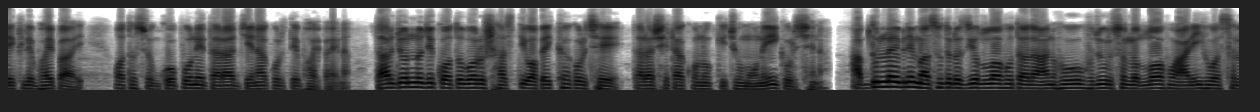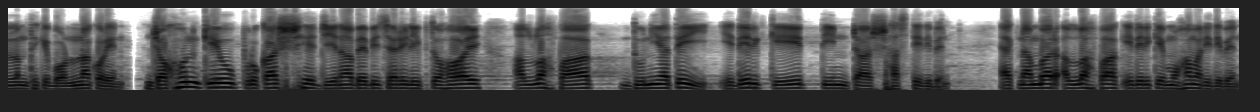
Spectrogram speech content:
দেখলে ভয় পায়, অথচ গোপনে তারা জেনা করতে ভয় পায় না। তার জন্য যে কত বড় শাস্তি অপেক্ষা করছে, তারা সেটা কোনো কিছু মনেই করছে না। আবদুল্লাহ ইবনে মাসুদ রাজিউল্লাহ তালা আনহু হুজুর সাল্লাহ আলিহু আসাল্লাম থেকে বর্ণনা করেন, যখন কেউ প্রকাশ্যে জেনা ব্যবিচারে লিপ্ত হয়, আল্লাহ পাক দুনিয়াতেই এদেরকে তিনটা শাস্তি দিবেন। এক নাম্বার, আল্লাহ পাক এদেরকে মহামারী দেবেন।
